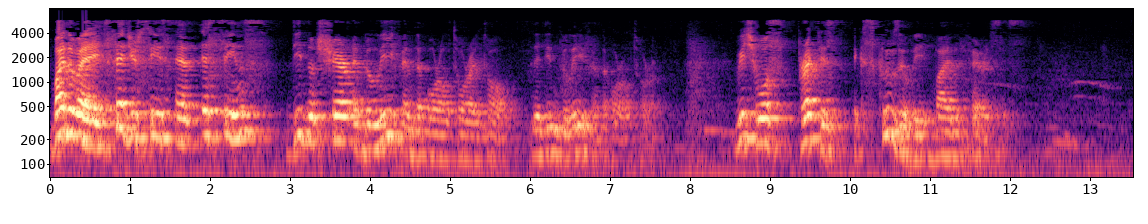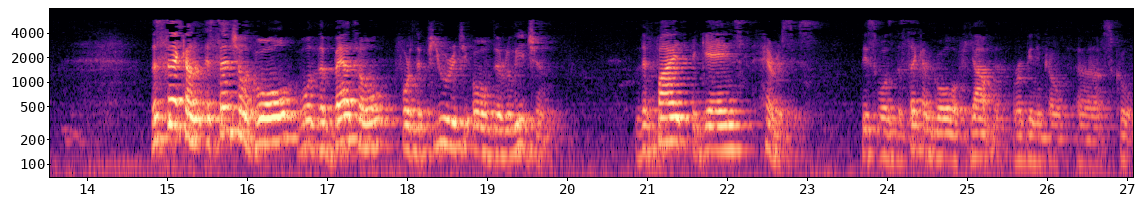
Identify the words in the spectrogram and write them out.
By the way, Sadducees and Essenes did not share a belief in the oral Torah at all they didn't believe in the oral Torah, which was practiced exclusively by the Pharisees. The second essential goal was the battle for the purity of the religion, the fight against heresies. This was the second goal of Yavne, rabbinical uh, school.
